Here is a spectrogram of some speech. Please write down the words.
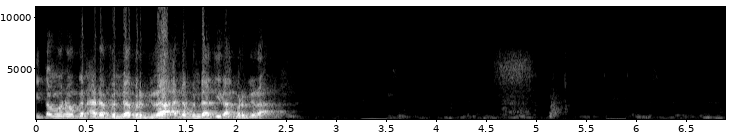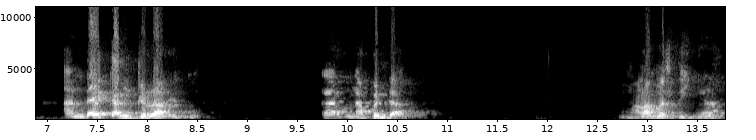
Kita menemukan ada benda bergerak, ada benda tidak bergerak. andaikan gerak itu karena benda, malah mestinya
